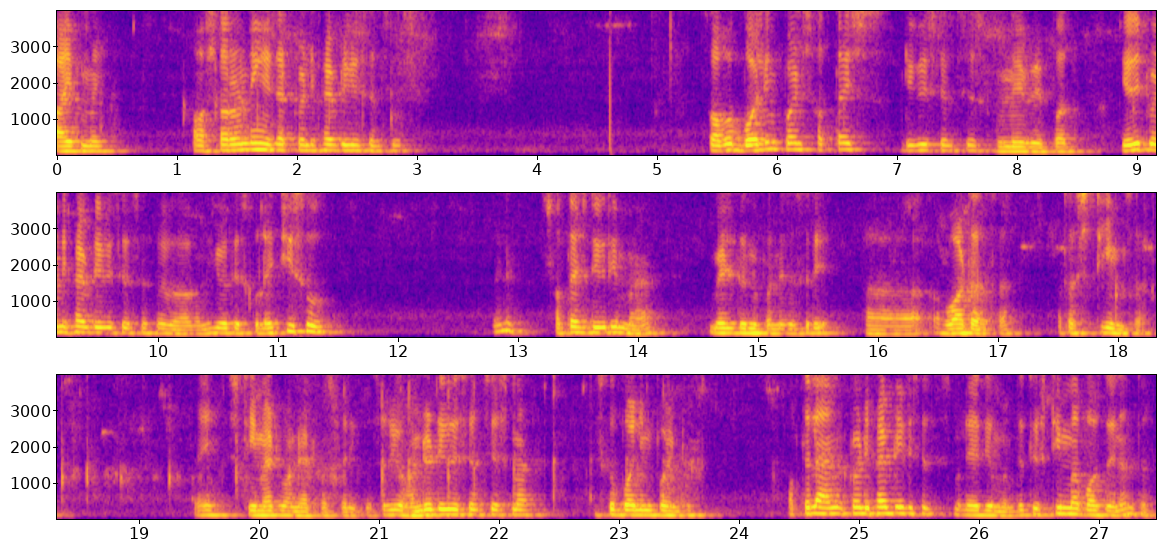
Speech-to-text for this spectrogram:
पाइपमै। Surrounding is at twenty five degree Celsius so अब बोइलिङ पोइन्ट सत्ताइस डिग्री सेल्सियस हुने वेपर यदि ट्वेन्टी फाइभ डिग्री सेल्सियसमा भयो भने यो त्यसको लागि चिसो होइन सत्ताइस डिग्रीमा मेल्ट हुनुपर्ने जसरी वाटर छ अथवा स्टिम छ है steam at one atmospheric pressure यो हन्ड्रेड डिग्री सेल्सियसमा त्यसको बोइलिङ पोइन्ट हो। अब त्यसलाई हामी ट्वेन्टी फाइभ डिग्री सेल्सियसमा ल्याइदियौँ भने त त्यो स्टिममा बस्दैन नि त।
